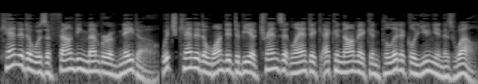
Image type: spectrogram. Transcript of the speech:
Canada was a founding member of NATO which Canada wanted to be a transatlantic economic and political union as well.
